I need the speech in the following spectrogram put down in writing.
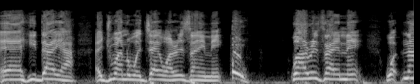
ɛɛ hidaya adwuma no ne. Oh. Waresign ne. Na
